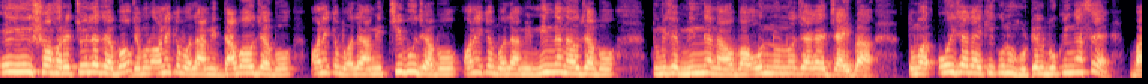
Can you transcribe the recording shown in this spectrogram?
এই এই শহরে চলে যাব। যেমন অনেকে বলে, আমি দাবাও যাব। অনেকে বলে, আমি চিবু যাব। অনেকে বলে, আমি মিন্দানাও যাব। তুমি যে মিন্দানাও বা অন্য অন্য জায়গায় যাইবা তোমার ওই জায়গায় কি কোনো হোটেল বুকিং আছে বা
